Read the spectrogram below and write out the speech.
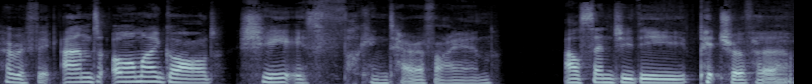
Horrific. And oh my god, she is fucking terrifying. I'll send you the picture of her,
